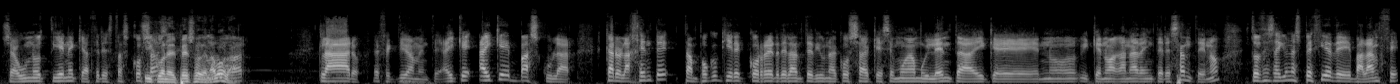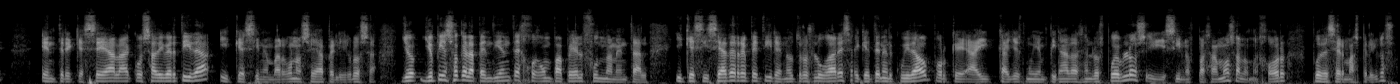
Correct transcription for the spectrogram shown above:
O sea, uno tiene que hacer estas cosas. Y con el peso de la bola. lugar- Claro, efectivamente. Hay que, hay que bascular. Claro, la gente tampoco quiere correr delante de una cosa que se mueva muy lenta y que no, y que no haga nada interesante, ¿no? Entonces hay una especie de balance entre que sea la cosa divertida y que, sin embargo, no sea peligrosa. Yo, yo pienso que la pendiente juega un papel fundamental y que si se ha de repetir en otros lugares hay que tener cuidado porque hay calles muy empinadas en los pueblos y si nos pasamos a lo mejor puede ser más peligroso.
